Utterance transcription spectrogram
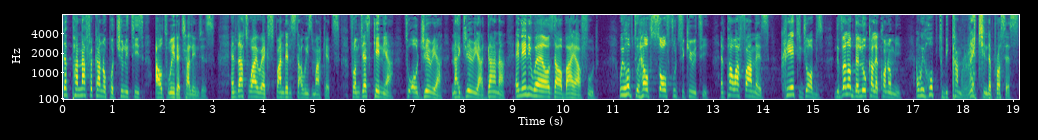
The Pan African opportunities outweigh the challenges. And that's why we're expanding Stawi's markets from just Kenya to Algeria, Nigeria, Ghana, and anywhere else that will buy our food. We hope to help solve food security, empower farmers, create jobs, develop the local economy, and we hope to become rich in the process.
